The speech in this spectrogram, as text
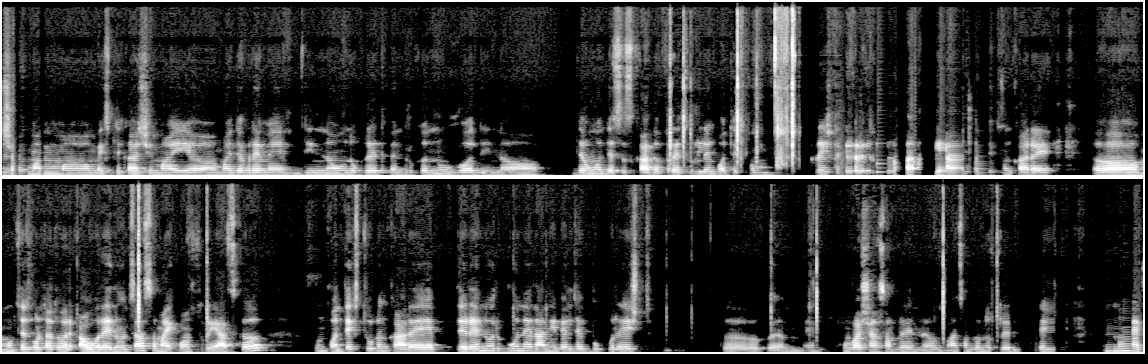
așa cum am explicat și mai, mai devreme, din nou nu cred pentru că nu văd din, de unde să scadă prețurile. În contextul creșterii prețurilor materiale, în contextul în care mulți dezvoltatori au renunțat să mai construiască, în contextul în care terenuri bune la nivel de București, cumva și ansamblul, ansamblul nostru de București, nu mai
